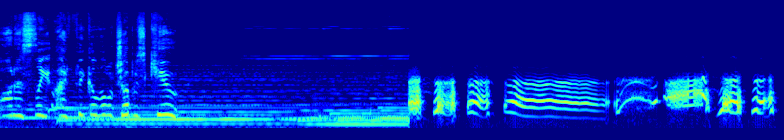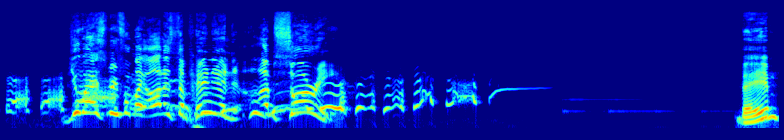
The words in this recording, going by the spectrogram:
honestly, I think a little chub is cute. Asked me for my honest opinion. I'm sorry. Babe?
